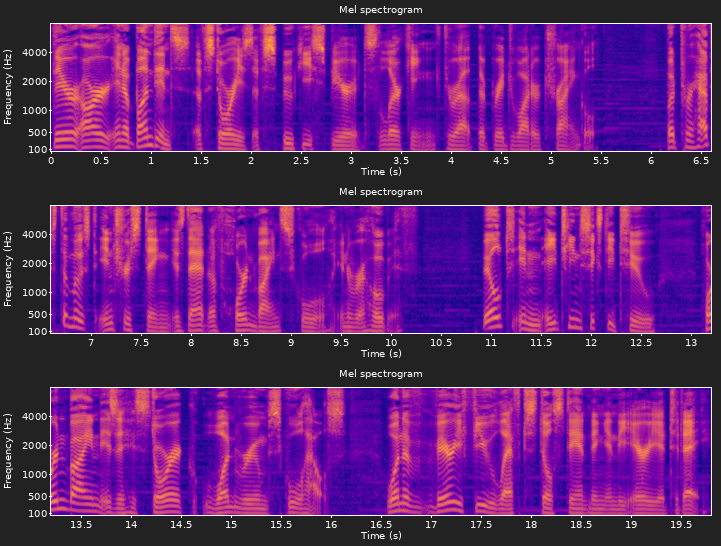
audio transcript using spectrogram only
There are an abundance of stories of spooky spirits lurking throughout the Bridgewater Triangle, but perhaps the most interesting is that of Hornbine School in Rehoboth. Built in 1862, Hornbine is a historic one room schoolhouse, one of very few left still standing in the area today.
